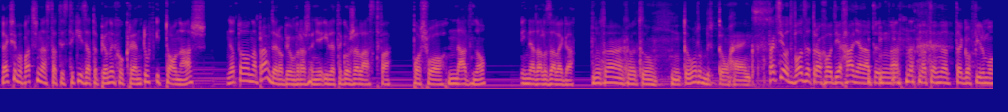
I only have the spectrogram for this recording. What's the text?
to jak się popatrzy na statystyki zatopionych okrętów i tonaż, no to naprawdę robią wrażenie, ile tego żelastwa poszło na dno i nadal zalega. No tak, ale to, to może być Tom Hanks. Tak się odwodzę trochę od jechania na, ten, na, na, na temat tego filmu,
